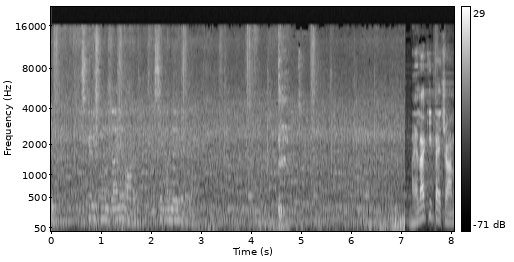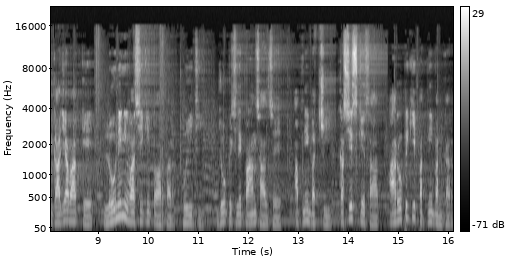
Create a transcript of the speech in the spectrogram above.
भाई, इसके भी समझदारी बहुत है इससे बंद ही कर दिया महिला की पहचान गाजियाबाद के लोनी निवासी की तौर पर हुई थी, जो पिछले पाँच साल से अपनी बच्ची कशिश के साथ आरोपी की पत्नी बनकर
